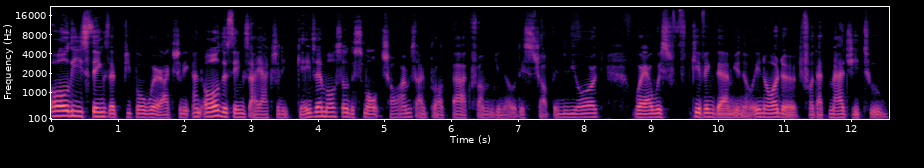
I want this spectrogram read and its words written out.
all these things that people were actually and all the things i actually gave them also the small charms i brought back from you know this shop in new york where i was giving them you know in order for that magic to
